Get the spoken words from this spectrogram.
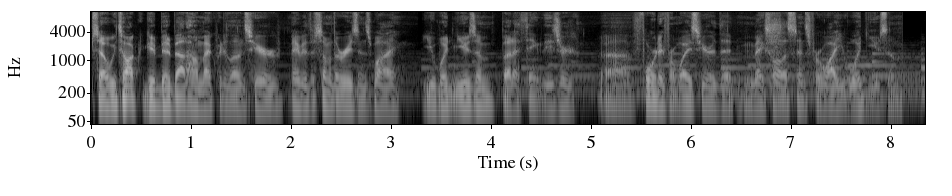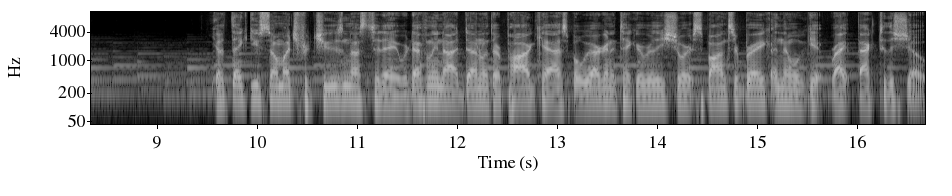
so we talked a good bit about home equity loans here. Maybe there's some of the reasons why you wouldn't use them, but I think these are uh, four different ways here that makes a lot of sense for why you would use them. Yo, thank you so much for choosing us today. We're definitely not done with our podcast, but we are going to take a really short sponsor break and then we'll get right back to the show.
